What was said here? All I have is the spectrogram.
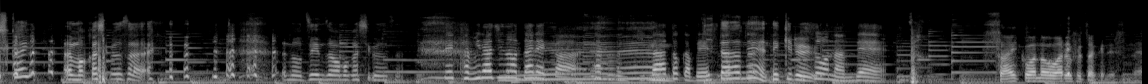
司会？あ任せてください。あの前座は任せてくださで上ラジの誰か多分ギターとかベースいギターねできる。そうなんで。最高の悪ふざけですね。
